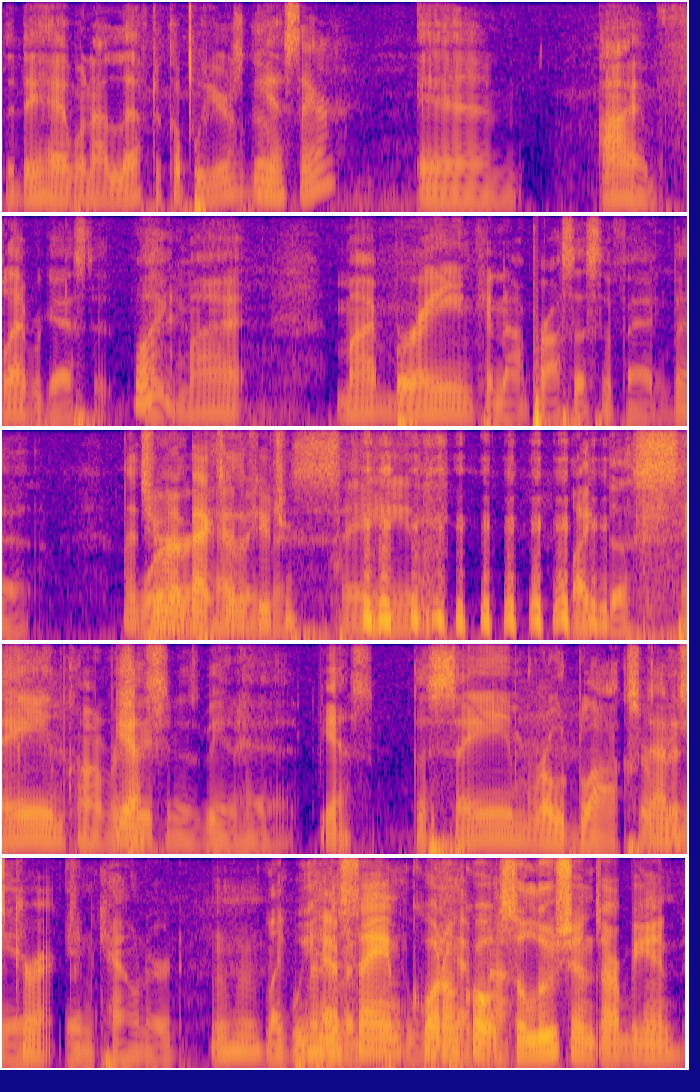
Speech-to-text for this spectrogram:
that they had when I left a couple years ago. yes, they are. And I am flabbergasted. Like my my brain cannot process the fact that That you went back to the future. same like the same conversation is being had. Yes. The same roadblocks are That is being correct. encountered. Mm-hmm. Like we and the same we- we quote have unquote not- solutions are being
